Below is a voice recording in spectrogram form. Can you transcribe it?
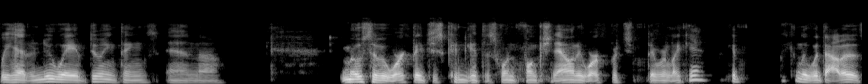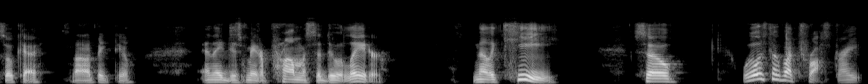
we had a new way of doing things and uh, most of it worked they just couldn't get this one functionality work but they were like yeah we can, we can live without it it's okay it's not a big deal and they just made a promise to do it later now the key so we always talk about trust right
